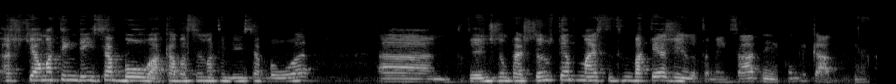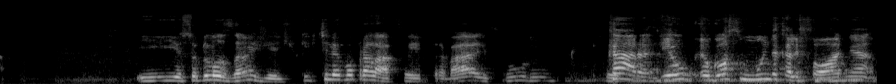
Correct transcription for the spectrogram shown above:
acho que é uma tendência boa, acaba sendo uma tendência boa, uh, porque a gente não perde tanto tempo mais tentando bater a agenda também, sabe? É complicado. E sobre Los Angeles, o que, que te levou para lá? Foi trabalho, estudo? Cara, eu, eu gosto muito da Califórnia.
